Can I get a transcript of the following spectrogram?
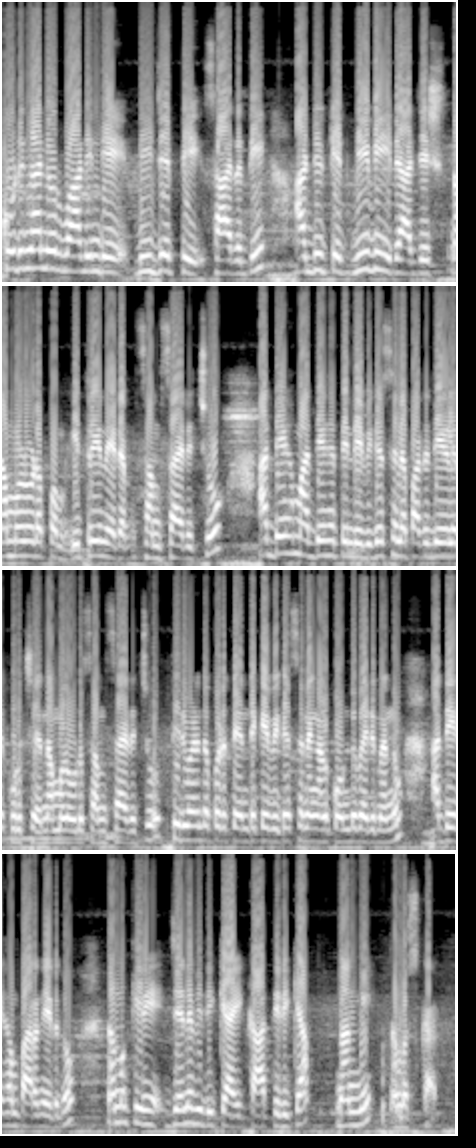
കൊടുങ്ങാനൂർ വാർഡിന്റെ ബി ജെ പി സാരഥി അഡ്വക്കേറ്റ് വി വി രാജേഷ് നമ്മളോടൊപ്പം ഇത്രയും നേരം സംസാരിച്ചു. അദ്ദേഹം അദ്ദേഹത്തിന്റെ വികസന പദ്ധതികളെ കുറിച്ച് നമ്മളോട് സംസാരിച്ചു. തിരുവനന്തപുരത്ത് എന്തൊക്കെ വികസനങ്ങൾ കൊണ്ടുവരുമെന്നും അദ്ദേഹം പറഞ്ഞിരുന്നു. നമുക്കിനി ജനവിധിക്കായി കാത്തിരിക്കാം. നന്ദി. നമസ്കാരം.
